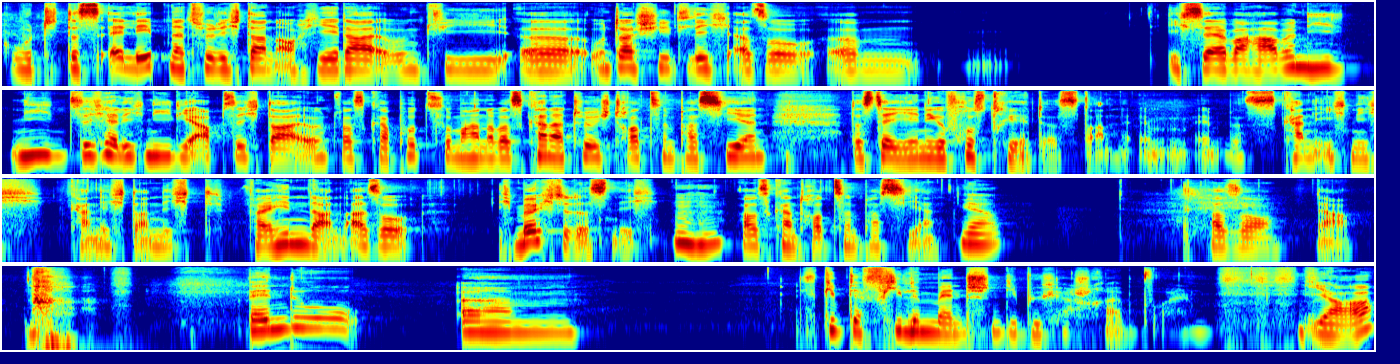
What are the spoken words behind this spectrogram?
Gut, das erlebt natürlich dann auch jeder irgendwie äh, unterschiedlich. Also ähm, ich selber habe nie, nie, sicherlich nie die Absicht, da irgendwas kaputt zu machen, aber es kann natürlich trotzdem passieren, dass derjenige frustriert ist dann. Das kann ich nicht, kann ich dann nicht verhindern. Also ich möchte das nicht, mhm. aber es kann trotzdem passieren. Ja. Also, ja. Wenn du ähm es gibt ja viele Menschen, die Bücher schreiben wollen. Ja,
